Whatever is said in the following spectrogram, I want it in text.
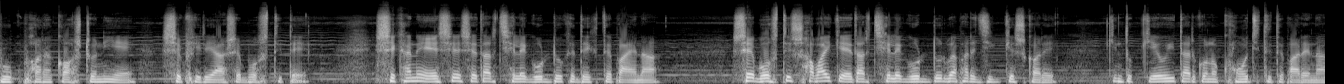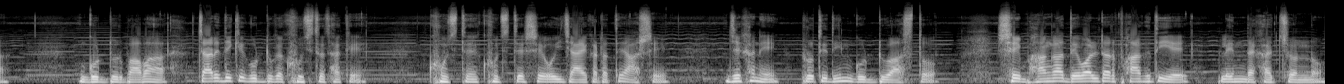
বুক ভরা কষ্ট নিয়ে সে ফিরে আসে বস্তিতে। সেখানে এসে সে তার ছেলে গুড্ডুকে দেখতে পায় না। সে বস্তির সবাইকে তার ছেলে গুড্ডুর ব্যাপারে জিজ্ঞেস করে, কিন্তু কেউই তার কোনো খোঁজ দিতে পারে না। গুড্ডুর বাবা চারিদিকে গুড্ডুকে খুঁজতে থাকে। খুঁজতে খুঁজতে সে ওই জায়গাটাতে আসে, যেখানে প্রতিদিন গুড্ডু আসত। সেই ভাঙা দেওয়ালটার ফাঁক দিয়ে প্লেন দেখার জন্য।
